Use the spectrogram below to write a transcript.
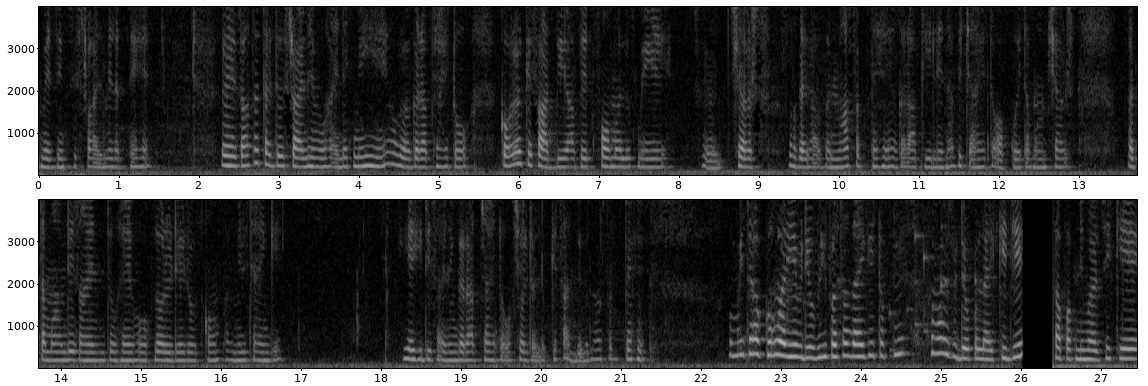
अमेजिंग सी स्टाइल में लगते हैं। ज़्यादातर जो स्टाइल हैं वो हाईनेक में ही हैं और अगर आप चाहें तो कॉलर के साथ भी आप एक फॉर्मल लुक में ये शर्ट्स वगैरह बनवा सकते हैं, अगर आप ये लेना भी चाहें तो आपको ये तमाम शर्ट्स तमाम डिज़ाइन जो हैं वो फ्लोरिडे डॉट कॉम पर मिल जाएँगे। यही डिज़ाइन अगर आप चाहें तो शोल्डर लुक के साथ भी बना सकते हैं। उम्मीद है आपको हमारी ये वीडियो भी पसंद आएगी तो प्लीज़ हमारे वीडियो को लाइक कीजिए। आप अपनी मर्ज़ी के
